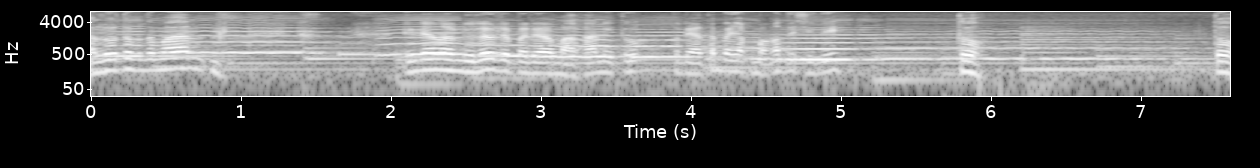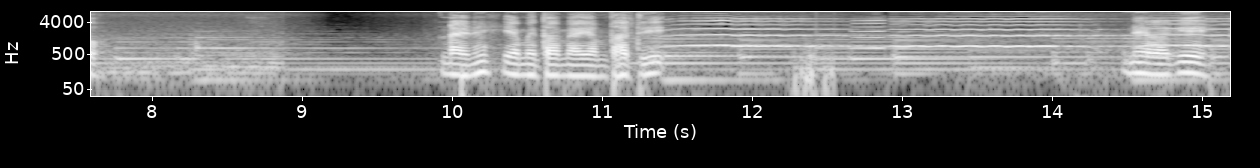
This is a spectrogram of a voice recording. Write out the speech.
Halo teman-teman. Ini alhamdulillah udah pada makan itu. Ternyata banyak banget di sini. Tuh. Tuh. Nah, ini yang minta mie ayam tadi. Nih lagi.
